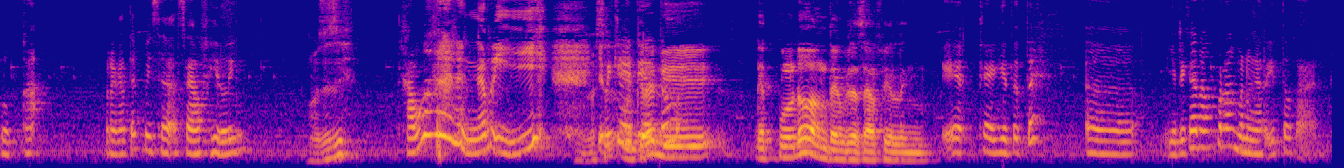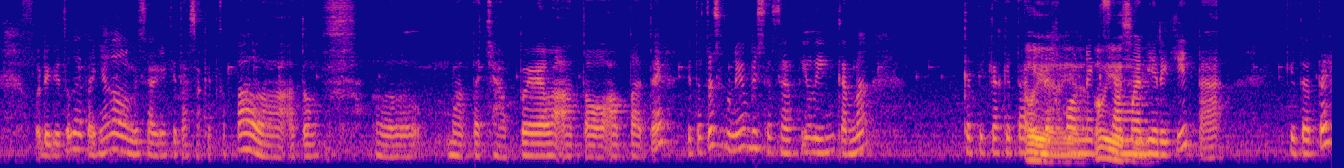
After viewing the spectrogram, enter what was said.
luka mereka tuh bisa self healing Masa sih? kamu nggak pernah denger ih. Masa jadi kayak dia tuh di Deadpool doang tuh yang bisa self healing. ya kayak gitu teh eh, jadi kan aku pernah mendengar itu kan udah gitu katanya kalau misalnya kita sakit kepala atau eh, mata capek lah atau apa teh kita tuh sebenarnya bisa self healing karena ketika kita Oh, udah iya, iya. connect Oh, iya sama sih. diri kita kita teh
